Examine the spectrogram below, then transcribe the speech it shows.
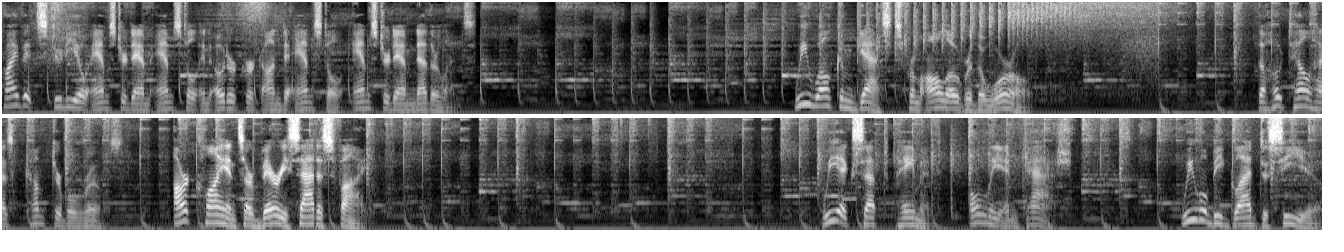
Private Studio Amsterdam Amstel in Ouderkerk aan de Amstel, Amsterdam, Netherlands. We welcome guests from all over the world. The hotel has comfortable rooms. Our clients are very satisfied. We accept payment only in cash. We will be glad to see you.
